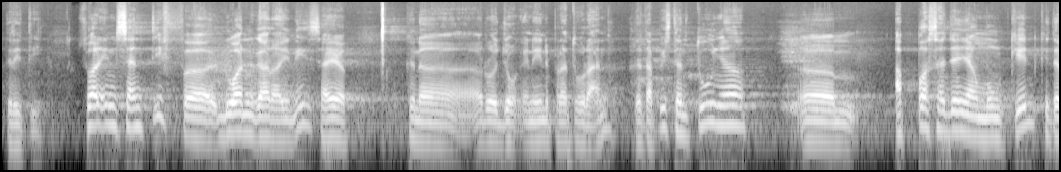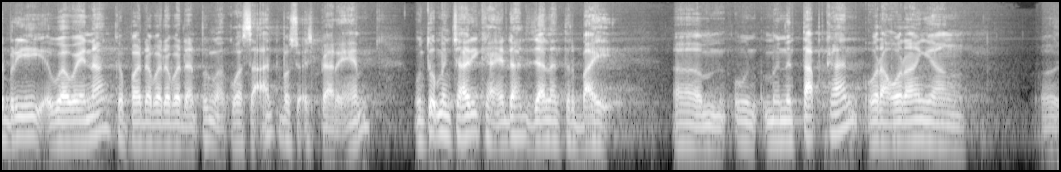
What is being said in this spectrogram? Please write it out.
teliti. Soal insentif uh, luar negara ini saya kena rujuk ini, ini peraturan tetapi tentunya um, apa saja yang mungkin kita beri wewenang kepada badan-badan penguatkuasaan termasuk SPRM untuk mencari kaedah jalan terbaik um, menetapkan orang-orang yang uh,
